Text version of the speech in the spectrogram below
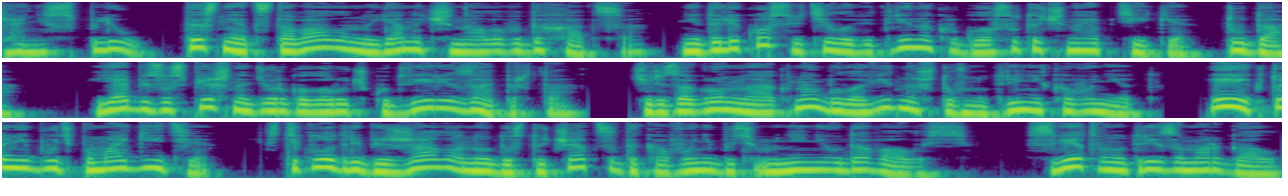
Я не сплю. Тесс не отставала, но я начинала выдыхаться. Недалеко светила витрина круглосуточной аптеки. Туда. Я безуспешно дергала ручку двери, заперта. Через огромное окно было видно, что внутри никого нет. «Эй, кто-нибудь, помогите!» Стекло дребезжало, но достучаться до кого-нибудь мне не удавалось. Свет внутри заморгал.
